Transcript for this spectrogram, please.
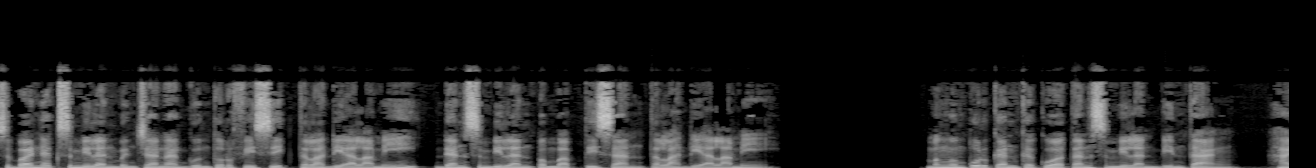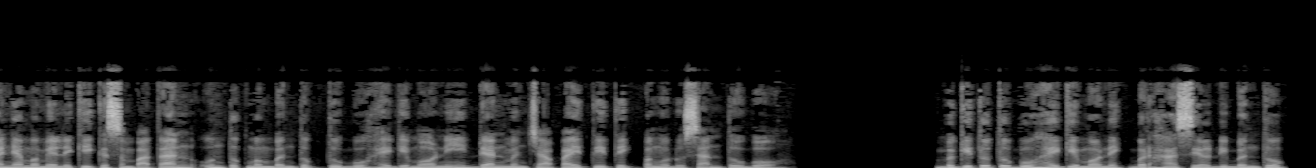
Sebanyak sembilan bencana guntur fisik telah dialami, dan sembilan pembaptisan telah dialami. Mengumpulkan kekuatan sembilan bintang, hanya memiliki kesempatan untuk membentuk tubuh hegemoni dan mencapai titik pengudusan tubuh. Begitu tubuh hegemonik berhasil dibentuk,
